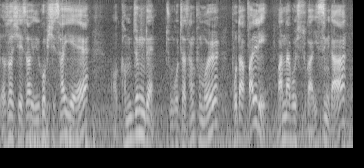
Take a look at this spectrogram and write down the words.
6시에서 7시 사이에 어, 검증된 중고차 상품을 보다 빨리 만나보실 수가 있습니다.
